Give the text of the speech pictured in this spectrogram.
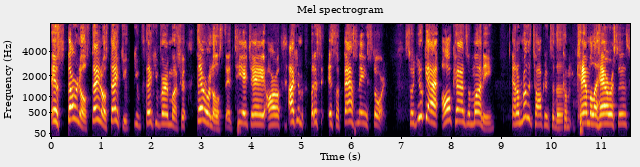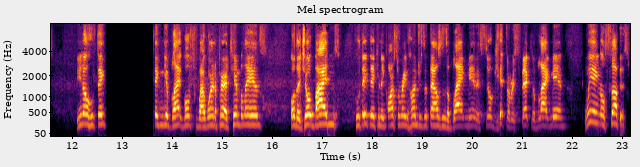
It's Theranos. Theranos. Thank you. Thank you very much. Theranos. T H A R. I can. But it's it's a fascinating story. So you got all kinds of money, and I'm really talking to the Kamala Harrises, you know, who think they can get black votes by wearing a pair of Timberlands, or the Joe Bidens who think they can incarcerate hundreds of thousands of black men and still get the respect of black men. We ain't no suckers.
